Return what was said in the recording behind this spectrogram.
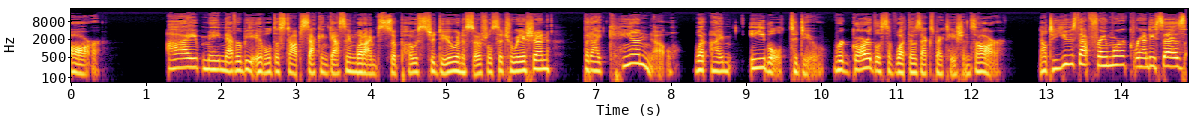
are. I may never be able to stop second guessing what I'm supposed to do in a social situation, but I can know what I'm able to do, regardless of what those expectations are. Now, to use that framework, Randi says,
